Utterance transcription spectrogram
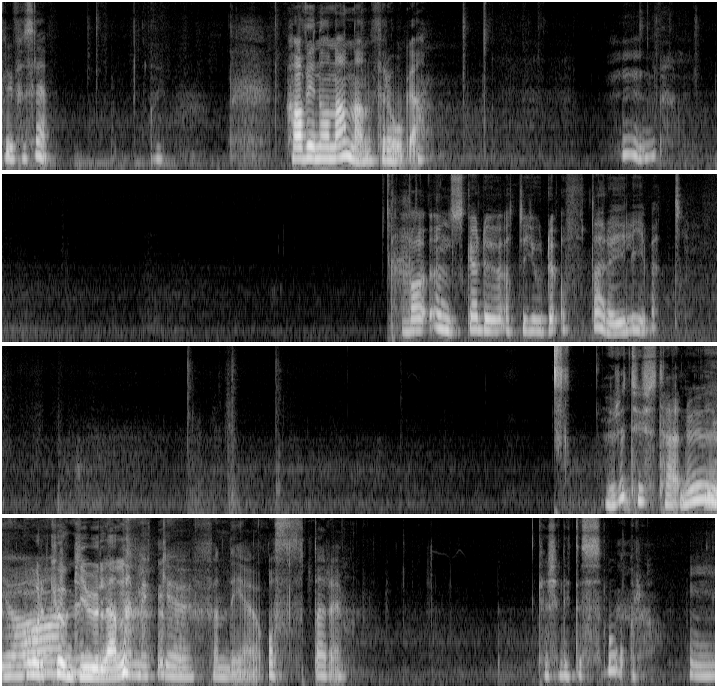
vi får se. Oj. Har vi någon annan fråga? Vad önskar du att du gjorde oftare i livet? Nu är det tyst här. Nu Ja, går kugghjulen. är Mycket fundera oftare. Kanske lite svår. Mm.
